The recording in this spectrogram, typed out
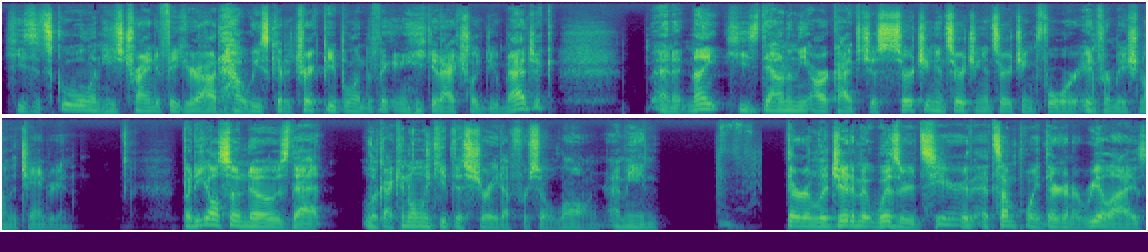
he's at school and he's trying to figure out how he's going to trick people into thinking he can actually do magic. And at night, he's down in the archives just searching and searching and searching for information on the Chandrian. But he also knows that, look, I can only keep this straight up for so long. I mean, there are legitimate wizards here. At some point, they're going to realize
